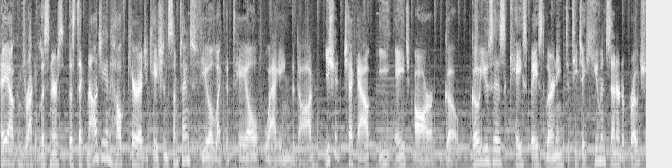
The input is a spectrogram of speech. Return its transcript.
Hey, Outcomes Rocket listeners. Does technology in healthcare education sometimes feel like the tail wagging the dog? You should check out EHR Go. Go uses case based learning to teach a human centered approach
